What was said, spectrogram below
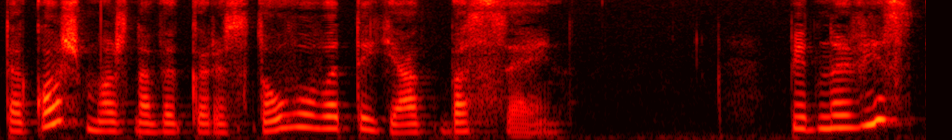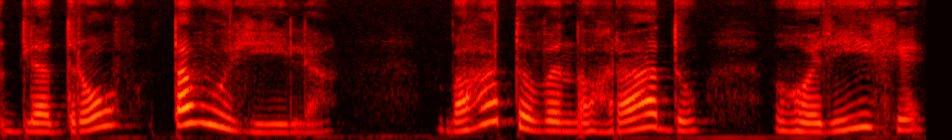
Також можна використовувати як басейн. Підновіс для дров та вугілля, багато винограду, горіхи,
